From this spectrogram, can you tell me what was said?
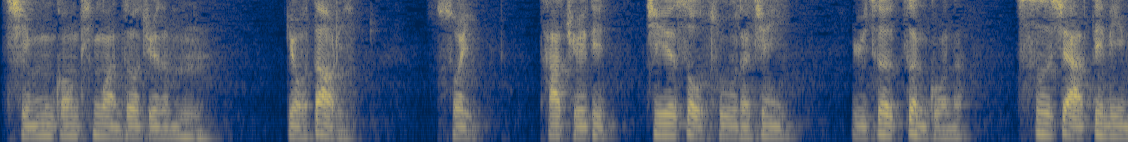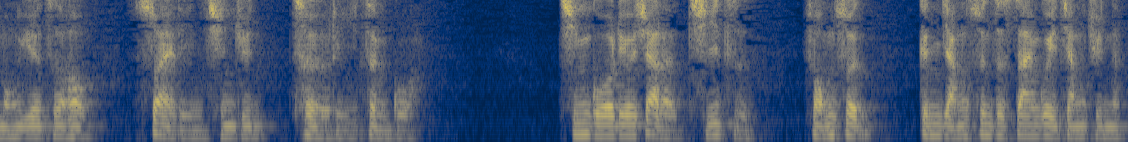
秦穆公听完之后觉得，嗯，有道理，所以他决定接受楚武的建议，与这郑国呢私下订立盟约之后，率领秦军撤离郑国。秦国留下了其子冯孙跟杨孙这三位将军呢，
